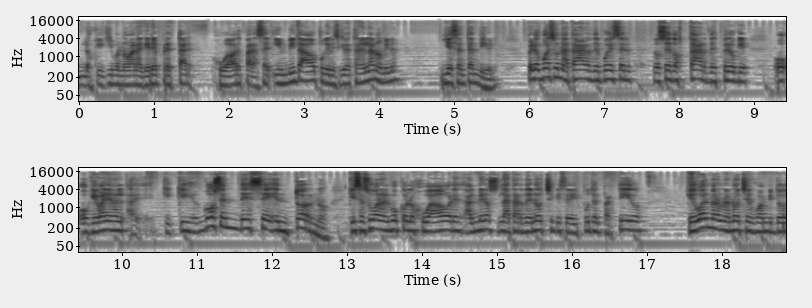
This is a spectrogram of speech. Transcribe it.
los equipos no van a querer prestar jugadores para ser invitados porque ni siquiera están en la nómina y es entendible. Pero puede ser una tarde, puede ser, no sé, dos tardes, pero que, o, que vayan, que, gocen de ese entorno, que se suban al bus con los jugadores, al menos la tarde-noche que se dispute el partido, que duerman una noche en Juan Vito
